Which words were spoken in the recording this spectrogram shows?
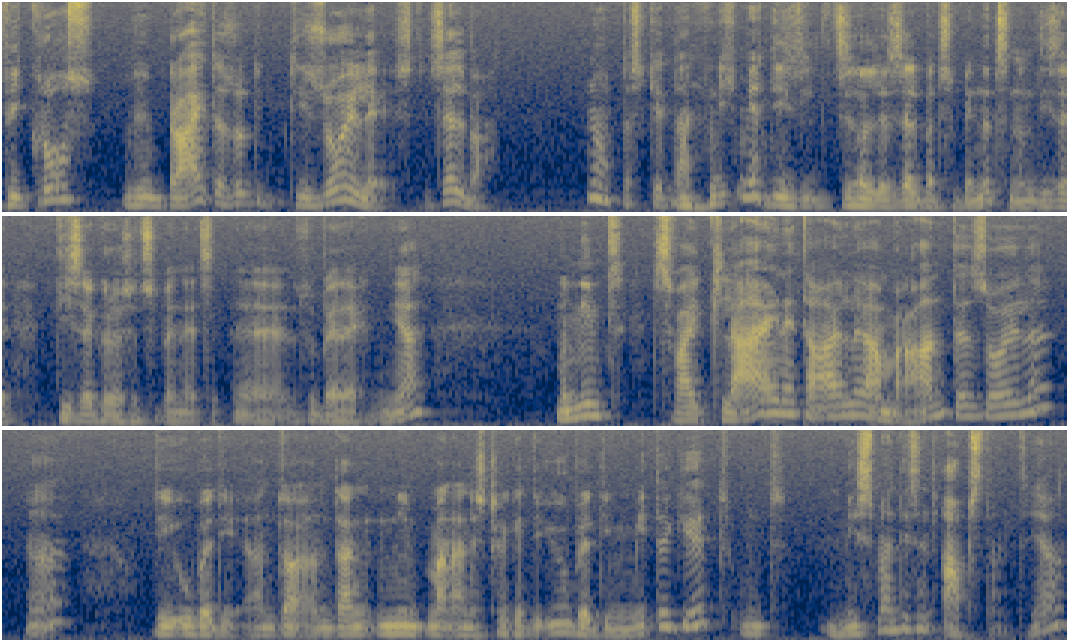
wie groß, wie breit also die, die Säule ist, selber. No, das geht dann nicht mehr, die Säule selber zu benutzen, um diese, diese Größe zu, benutzen, äh, zu berechnen. Ja? Man nimmt zwei kleine Teile am Rand der Säule, ja, die über die, und dann nimmt man eine Strecke, die über die Mitte geht und misst man diesen Abstand. Ja?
